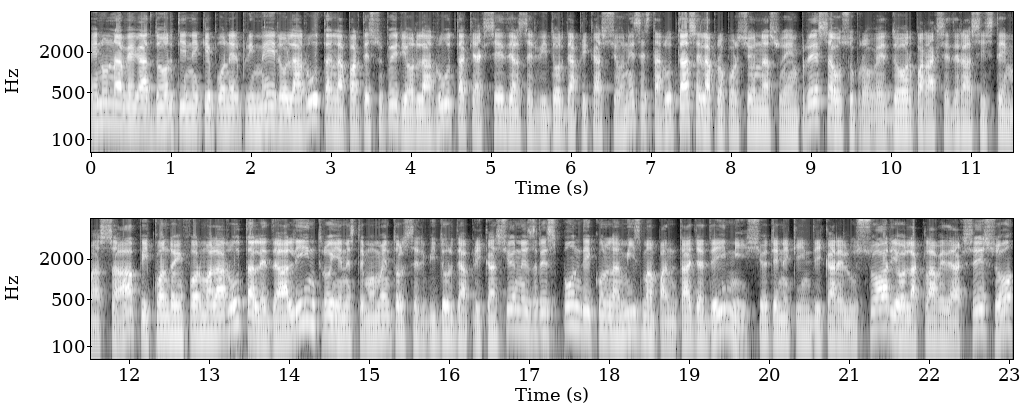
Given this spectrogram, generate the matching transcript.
En un navegador tiene que poner primero la ruta en la parte superior, la ruta que accede al servidor de aplicaciones. Esta ruta se la proporciona a su empresa o su proveedor para acceder al sistema SAP y cuando informa la ruta le da al intro y en este momento el servidor de aplicaciones responde con la misma pantalla de inicio tiene que indicar el usuario, la clave de acceso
